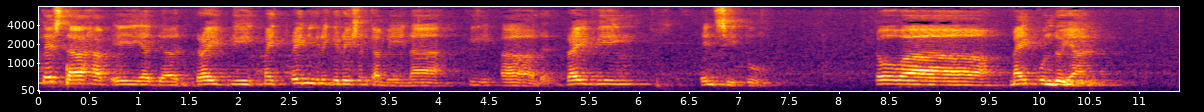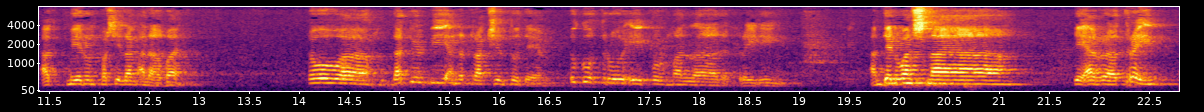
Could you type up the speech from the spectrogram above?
TESDA have a uh, driving, may training regulation kami na uh, driving NC2. So, uh, may pundo yan at meron pa silang alaban. So, uh, that will be an attraction to them to go through a formal uh, training. And then once na they are uh, trained,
